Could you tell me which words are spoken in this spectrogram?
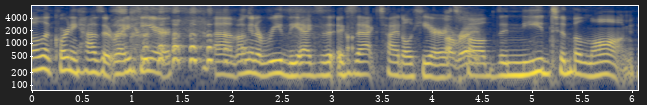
Oh, look, Courtney has it right here. um, I'm going to read the ex- exact title here. It's right. called The Need to Belong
